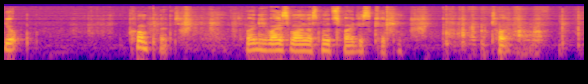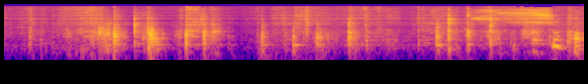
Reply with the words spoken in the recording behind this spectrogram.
Jo, komplett. Soweit ich weiß, waren das nur zwei Disketten. Toll. Super.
